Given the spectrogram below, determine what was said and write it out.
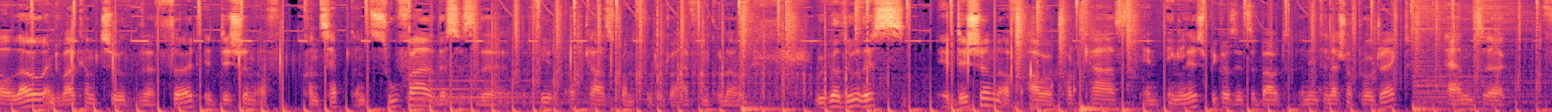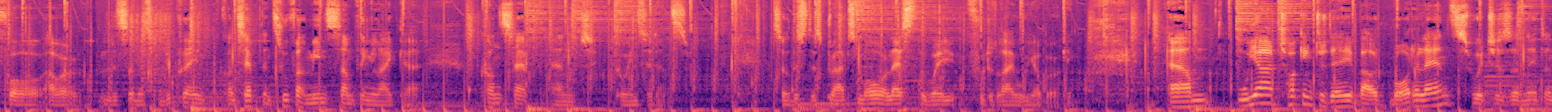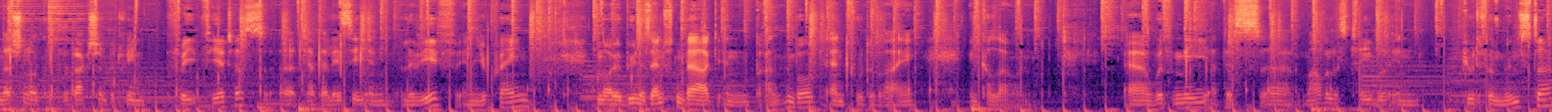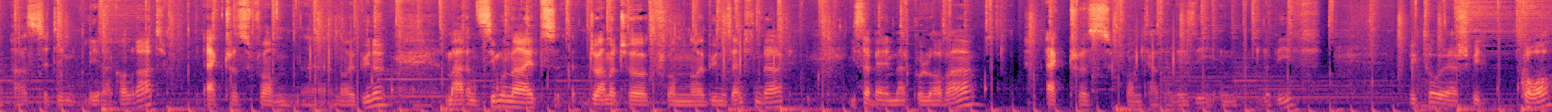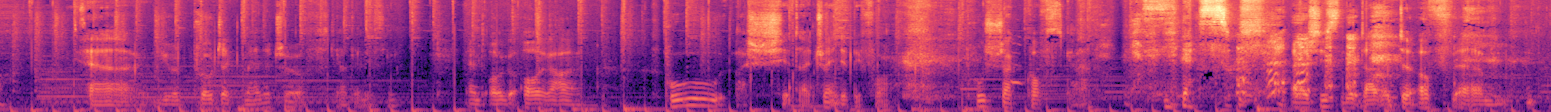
Hello and welcome to the third edition of Concept and Zufall. This is the theatre podcast from Futur 3 from Cologne. We will do this edition of our podcast in English because it's about an international project and uh, for our listeners in Ukraine, Concept and Zufall means something like concept and coincidence. So this describes more or less the way Futur 3 we are working. Um, we are talking today about Borderlands, which is an international co-production between three theaters: uh, Theater Lesi in Lviv in Ukraine, Neue Bühne Senftenberg in Brandenburg, and Futur 3 in Cologne. Uh, with me at this uh, marvelous table in beautiful Münster are sitting Lena Konrad, actress from uh, Neue Bühne, Maren Simonite, dramaturg from Neue Bühne Senftenberg, Isabel Merkulova, actress from Theater Lesi in Lviv, Victoria Schwitko, uh, you're project manager of Theater Lesi, and Olga, Olga Pu, oh shit, I trained it before, Pushakowska. Yes, uh, she's the director of um,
